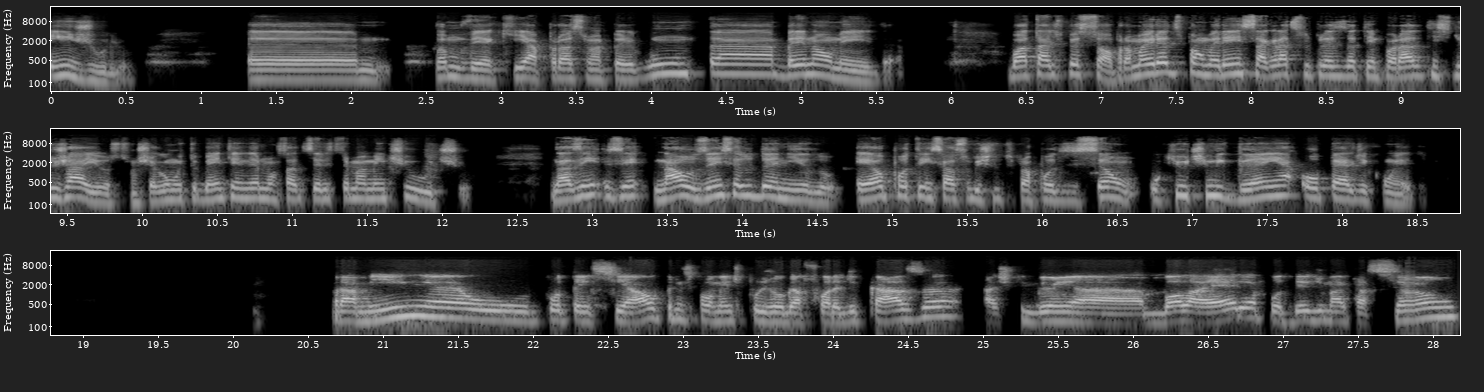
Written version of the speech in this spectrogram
em julho. Uh, vamos ver aqui a próxima pergunta. Breno Almeida. Boa tarde, pessoal. Para a maioria dos palmeirenses, a grata surpresa da temporada tem sido Jailson. Chegou muito bem e tem demonstrado ser extremamente útil. Na ausência do Danilo, é o potencial substituto para a posição? O que o time ganha ou perde com ele? Para mim é o potencial, principalmente por jogar fora de casa. Acho que ganha bola aérea, poder de marcação,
